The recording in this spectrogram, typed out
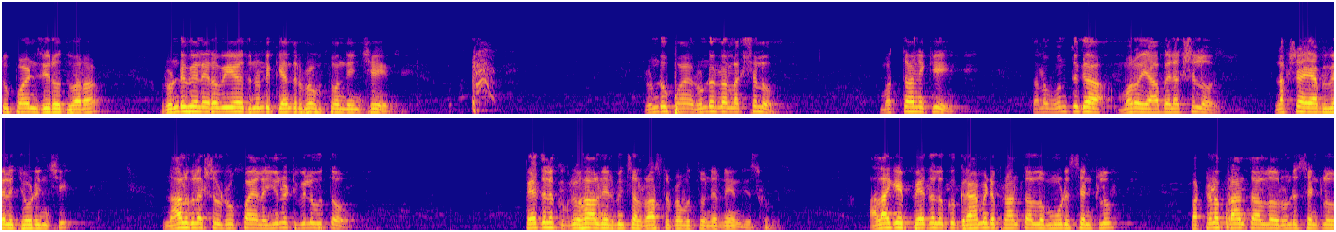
two point zero ద్వారా రెండు వేల ఇరవై ఐదు నుండి కేంద్ర ప్రభుత్వం అందించే రెండు పాయి- రెండున్నర లక్షలు మొత్తానికి తన వంతుగా మరో యాభై లక్షలు లక్ష యాభై వేలు జోడించి నాలుగు లక్షల రూపాయల యూనిట్ విలువతో పేదలకు గృహాలు నిర్మించాలని రాష్ట్ర ప్రభుత్వం నిర్ణయం తీసుకుంది. అలాగే పేదలకు గ్రామీణ ప్రాంతాల్లో మూడు సెంట్లు పట్టణ ప్రాంతాల్లో రెండు సెంట్లు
